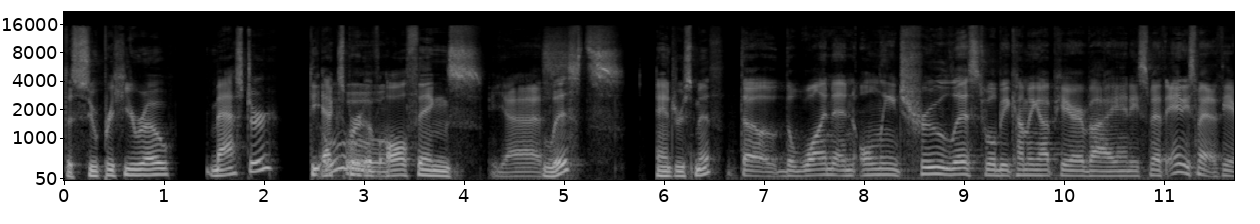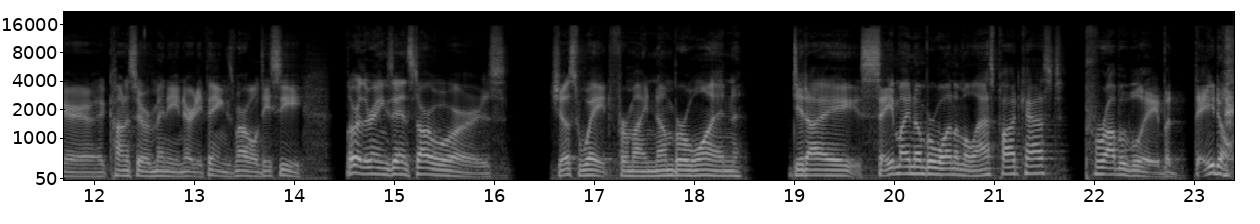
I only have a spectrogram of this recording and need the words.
the superhero master, the expert of all things Yes. lists, Andrew Smith. The the one and only true list will be coming up here by Andy Smith. Andy Smith here, a connoisseur of many nerdy things, Marvel, DC, Lord of the Rings, and Star Wars. Just wait for my number one. Did I say my number one on the last podcast? Probably, but they don't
